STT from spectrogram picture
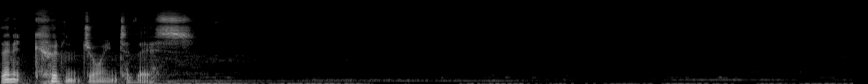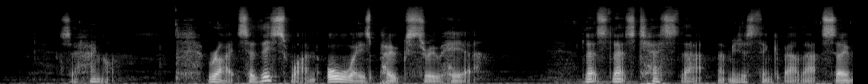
then it couldn't join to this. So hang on. Right, so this one always pokes through here. Let's let's test that. Let me just think about that. So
